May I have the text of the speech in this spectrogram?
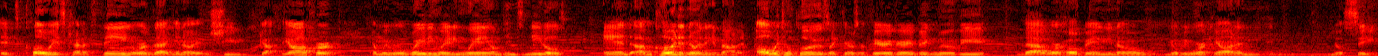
it's Chloe's kind of thing, or that you know she got the offer, and we were waiting, waiting, waiting on pins and needles, and um, Chloe didn't know anything about it. All we told Chloe was like, "There's a very, very big movie that we're hoping you know you'll be working on, and, and you'll see."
